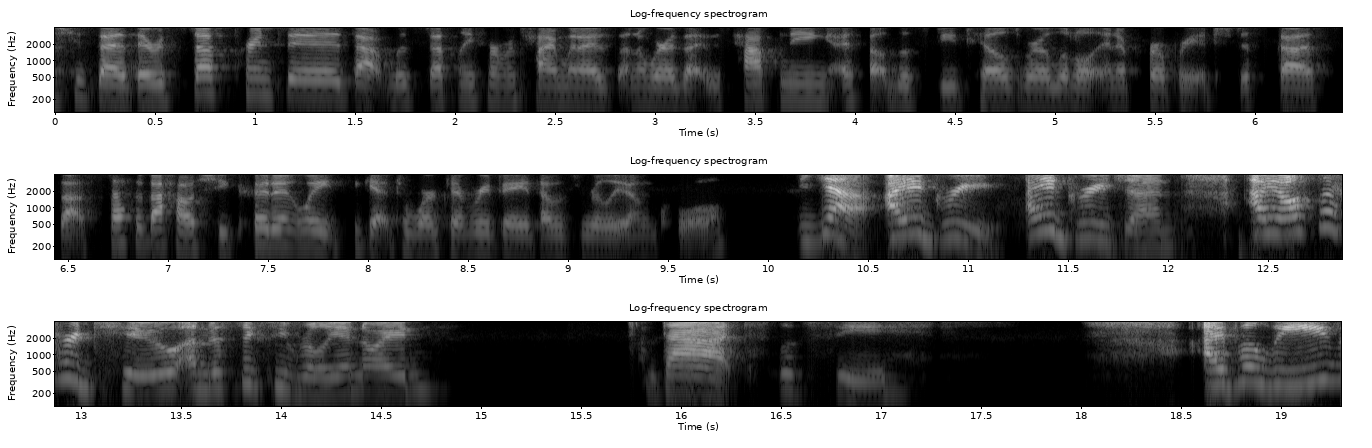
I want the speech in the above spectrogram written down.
she said there was stuff printed that was definitely from a time when I was unaware that it was happening. I felt those details were a little inappropriate to discuss. That stuff about how she couldn't wait to get to work every day, that was really uncool. Yeah, I agree. I agree, Jen. I also heard too, and this makes me really annoyed, that let's see. I believe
